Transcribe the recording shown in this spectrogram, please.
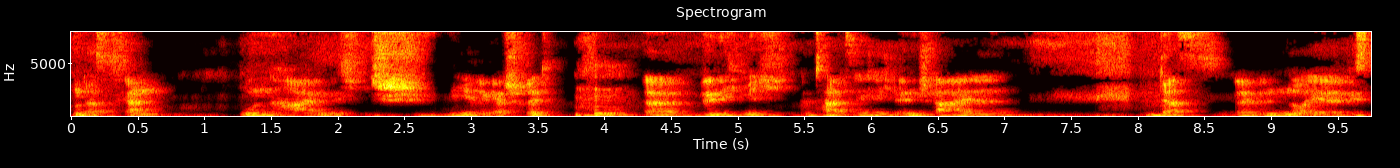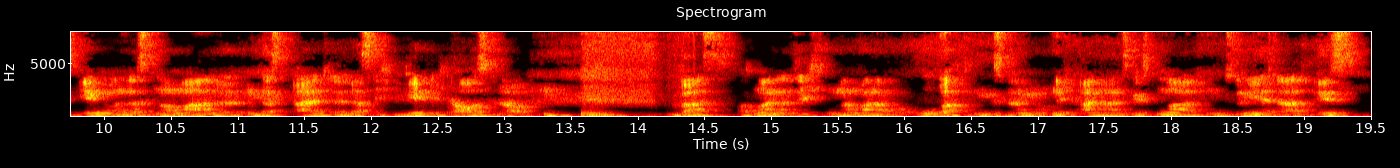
und das ist ja ein unheimlich schwieriger Schritt, mhm. äh, wenn ich mich tatsächlich entscheide, das äh, Neue ist irgendwann das Normale und das Alte lasse ich wirklich auslaufen. Was aus meiner Sicht und nach meiner Beobachtung bislang noch nicht ein einziges Mal funktioniert hat, ist,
